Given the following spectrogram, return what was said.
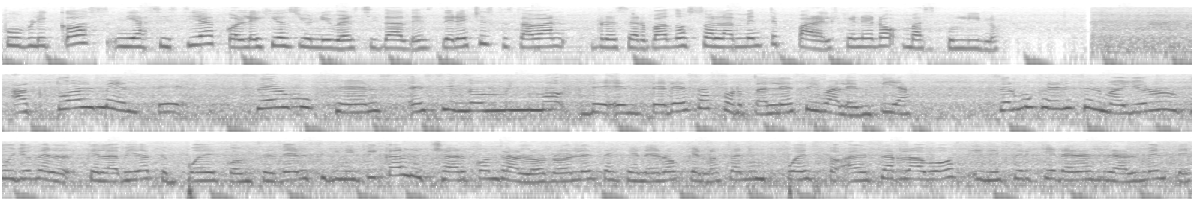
públicos ni asistir a colegios y universidades, derechos que estaban reservados solamente para el género masculino. Actualmente, ser mujer es sinónimo de entereza, fortaleza y valentía. Ser mujer es el mayor orgullo que la vida te puede conceder. Significa luchar contra los roles de género que nos han impuesto, alzar la voz y decir quién eres realmente.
